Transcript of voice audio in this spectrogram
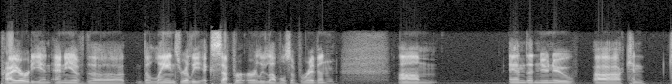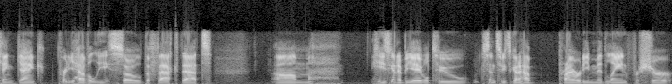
priority in any of the the lanes really, except for early levels of Riven. Um, and the Nunu uh, can can gank pretty heavily. So the fact that um, he's going to be able to, since he's going to have priority mid lane for sure,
